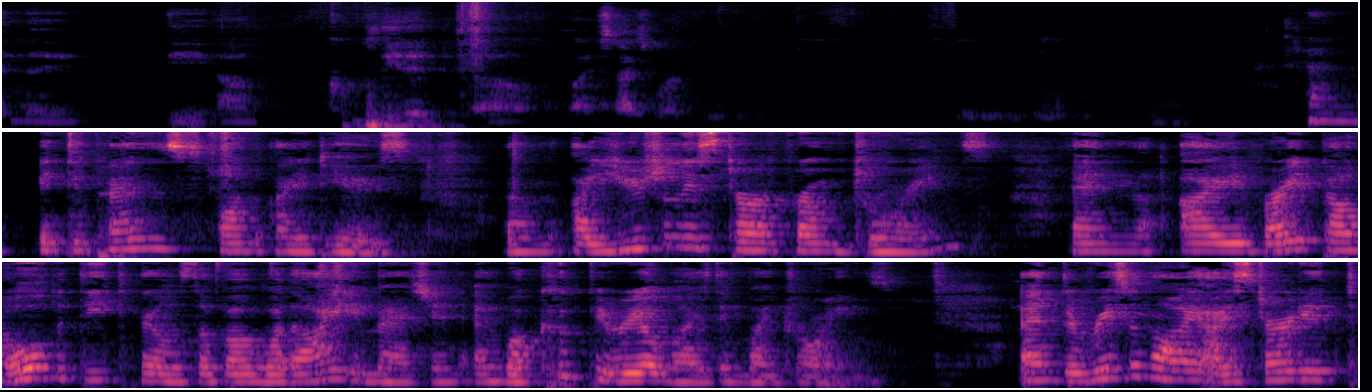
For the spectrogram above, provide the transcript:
and the the um, completed uh, life size work? Um, it depends on ideas. Um, I usually start from drawings and I write down all the details about what I imagine and what could be realized in my drawings. And the reason why I started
